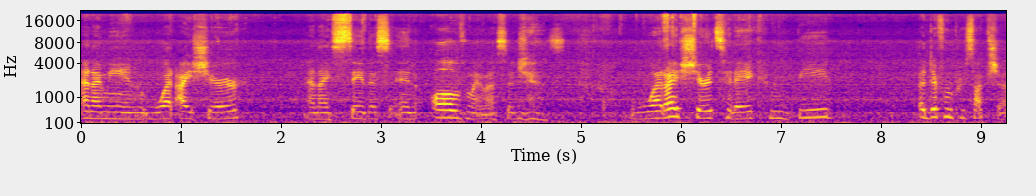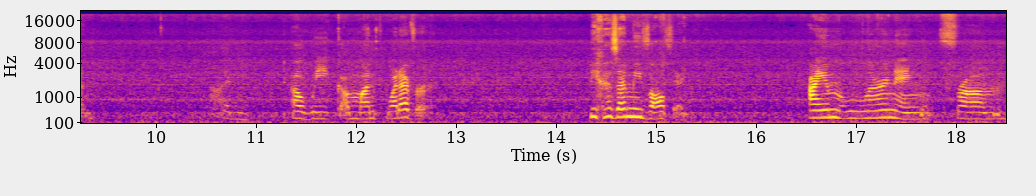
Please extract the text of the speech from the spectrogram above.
And I mean, what I share, and I say this in all of my messages, what I share today can be a different perception. A, a week, a month, whatever. Because I'm evolving. I am learning from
